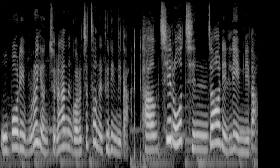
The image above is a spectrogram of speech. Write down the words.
overlip으로 연출을 하는 것을 추천을 드립니다. 다음 7호 Ginger Lily입니다.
